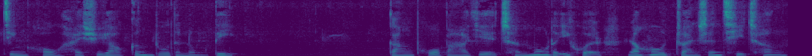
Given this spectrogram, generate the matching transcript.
今后还需要更多的努力。冈坡巴也沉默了一会儿，然后转身启程，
